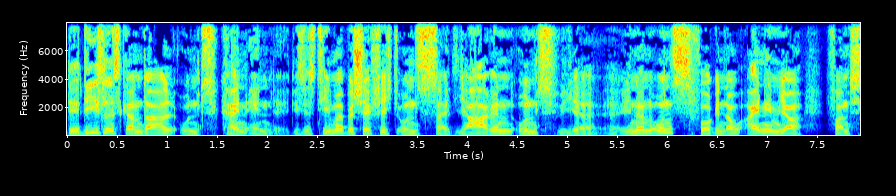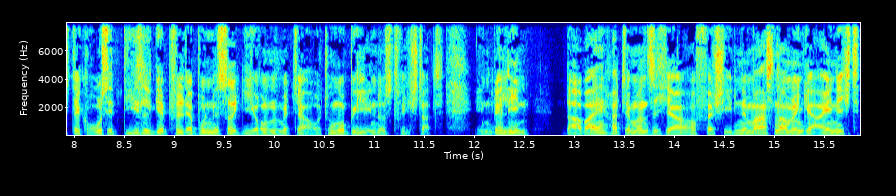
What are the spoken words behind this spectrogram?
Der Dieselskandal und kein Ende. Dieses Thema beschäftigt uns seit Jahren und wir erinnern uns, vor genau einem Jahr fand der große Dieselgipfel der Bundesregierung mit der Automobilindustrie statt in Berlin. Dabei hatte man sich ja auf verschiedene Maßnahmen geeinigt.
